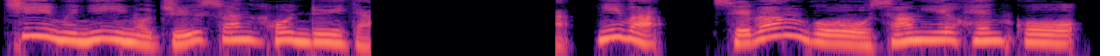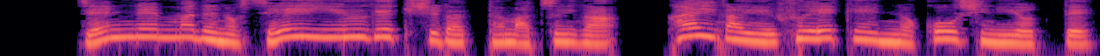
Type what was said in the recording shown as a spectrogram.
チーム2位の13本塁打。2は、背番号を3へ変更。前年までの声優劇手だった松井が、海外 FA 権の行使によって、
